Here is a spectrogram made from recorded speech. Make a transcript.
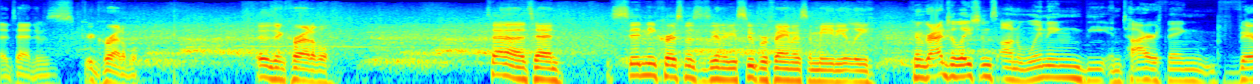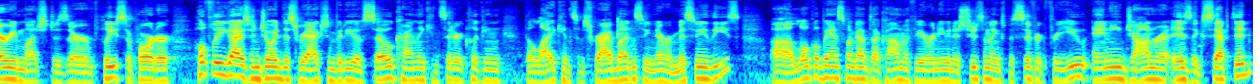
out of 10. It was incredible. It was incredible. 10 out of 10. Sydnie Christmas is going to be super famous immediately. Congratulations on winning the entire thing. Very much deserved. Please support her. Hopefully, you guys enjoyed this reaction video. So, kindly consider clicking the like and subscribe button so you never miss any of these. Uh, localbandsmokeout.com if you ever need me to shoot something specific for you. Any genre is accepted.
